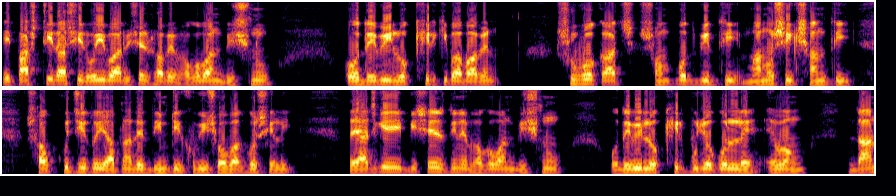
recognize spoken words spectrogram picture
এই পাঁচটি রাশি রবিবার বিশেষভাবে ভগবান বিষ্ণু ও দেবী লক্ষ্মীর কৃপা পাবেন। শুভ কাজ, সম্পদ বৃদ্ধি, মানসিক শান্তি সব কিছুতেই আপনাদের দিনটি খুবই সৌভাগ্যশালী। তাই আজকে এই বিশেষ দিনে ভগবান বিষ্ণু ও দেবী লক্ষ্মীর পুজো করলে এবং দান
